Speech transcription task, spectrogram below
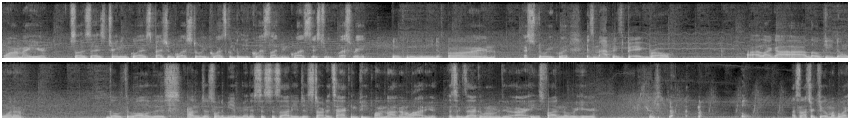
Why am I here? So it says training quest, special quest, story quest, completed quest, legend quest, history quest, right? I think we need to find a story quest. This map is big, bro. Uh, like I, I low-key don't want to go through all of this. I just want to be a menace to society and just start attacking people. I'm not gonna lie to you. That's exactly what I'm gonna do. All right, he's fighting over here. That's not your kill, my boy.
